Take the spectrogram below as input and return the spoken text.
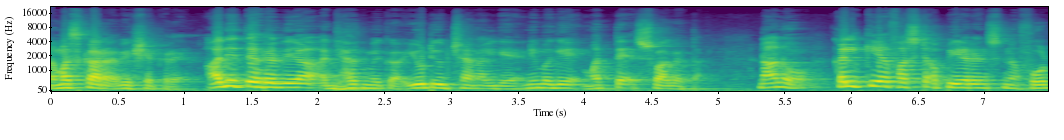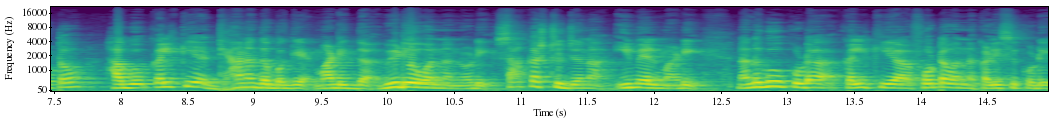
ನಮಸ್ಕಾರ ವೀಕ್ಷಕರೇ. ಆದಿತ್ಯ ಹೃದಯ ಆಧ್ಯಾತ್ಮಿಕ ಯೂಟ್ಯೂಬ್ ಚಾನಲ್ಗೆ ನಿಮಗೆ ಮತ್ತೆ ಸ್ವಾಗತ. ನಾನು ಕಲ್ಕಿಯ ಫಸ್ಟ್ ಅಪಿಯರೆನ್ಸ್ನ ಫೋಟೋ ಹಾಗೂ ಕಲ್ಕಿಯ ಧ್ಯಾನದ ಬಗ್ಗೆ ಮಾಡಿದ್ದ ವಿಡಿಯೋವನ್ನು ನೋಡಿ ಸಾಕಷ್ಟು ಜನ ಇಮೇಲ್ ಮಾಡಿ, ನನಗೂ ಕೂಡ ಕಲ್ಕಿಯ ಫೋಟೋವನ್ನು ಕಳಿಸಿಕೊಡಿ,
